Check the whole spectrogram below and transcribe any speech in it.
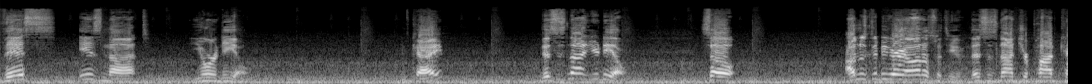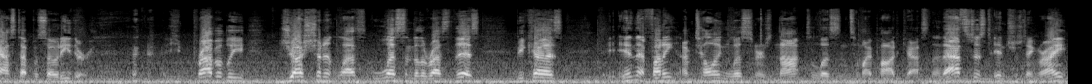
this is not your deal. Okay? This is not your deal. So I'm just going to be very honest with you. This is not your podcast episode either. you probably just shouldn't les- listen to the rest of this because isn't that funny? I'm telling listeners not to listen to my podcast. Now that's just interesting, right?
